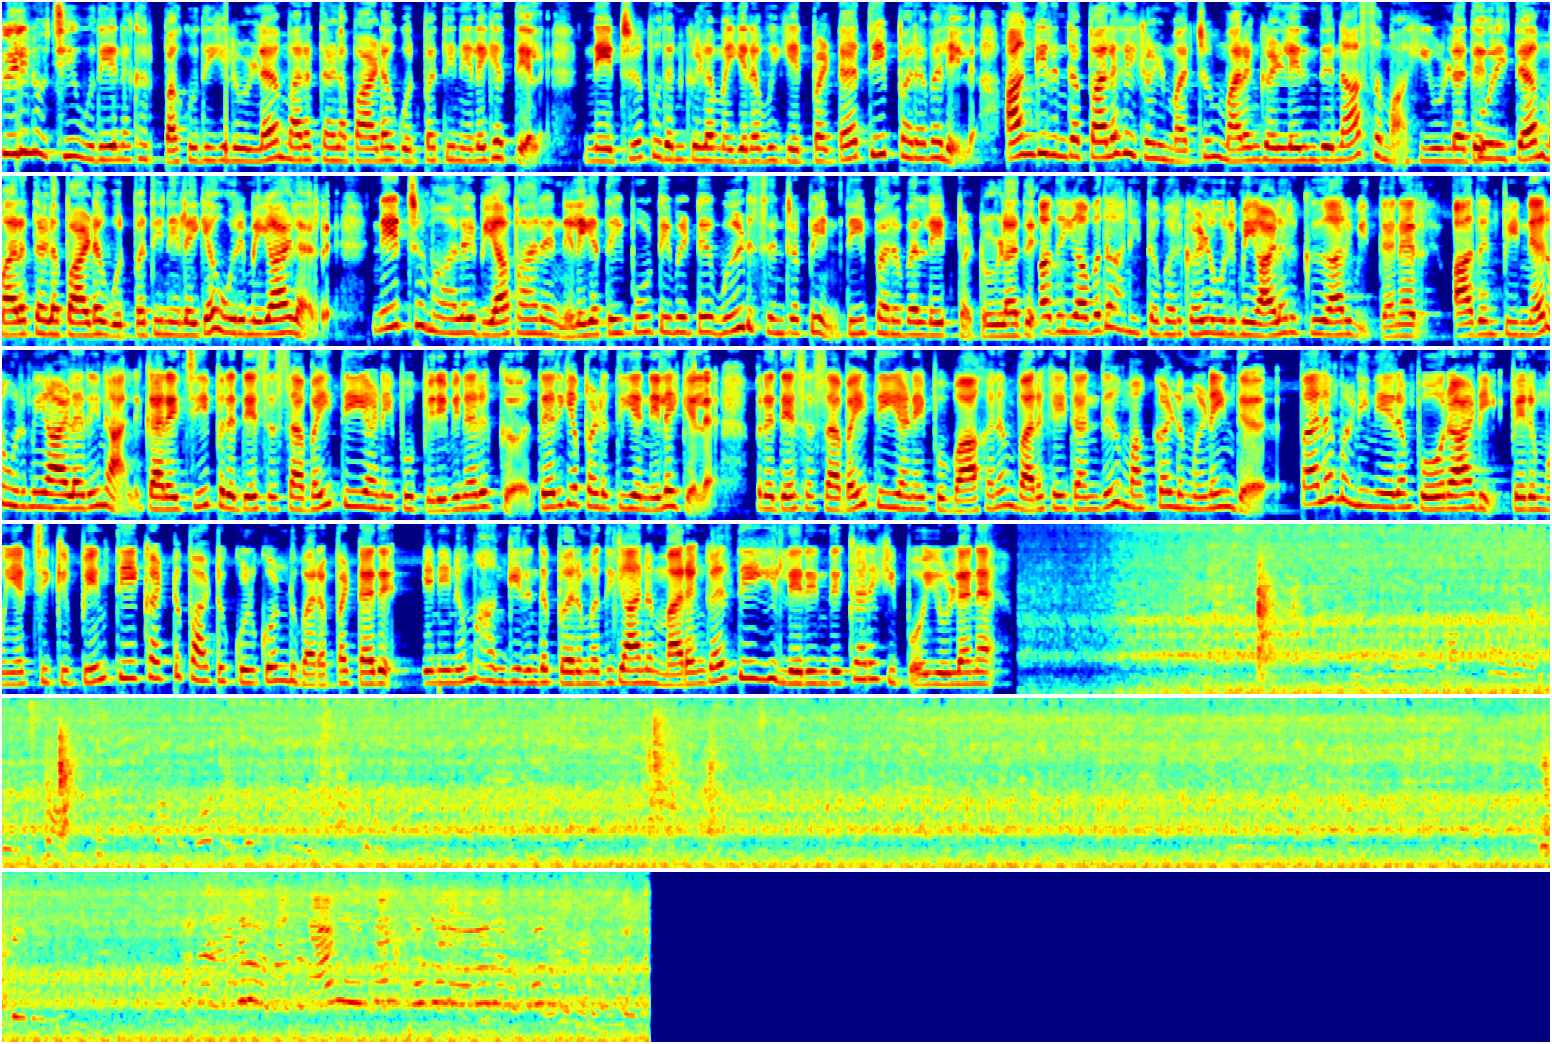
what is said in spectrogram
கிளிநொச்சி உதயநகர் பகுதியில் உள்ள மரத்தளபாட உற்பத்தி நிலையத்தில் நேற்று புதன்கிழமை இரவு ஏற்பட்ட தீப்பரவலில் அங்கிருந்த பலகைகள் மற்றும் மரங்களிலிருந்து நாசமாகியுள்ளது. குறித்த மரத்தளபாட உற்பத்தி நிலைய உரிமையாளர் நேற்று மாலை வியாபார நிலையத்தை பூட்டிவிட்டு வீடு சென்ற பின் தீப்பரவல் ஏற்பட்டுள்ளது. அதை அவதானித்தவர்கள் உரிமையாளருக்கு அறிவித்தனர். அதன் பின்னர் உரிமையாளரினால் கரைச்சி பிரதேச சபை தீயணைப்பு பிரிவினருக்கு தெரியப்படுத்திய நிலையில் பிரதேச சபை தீ தீயணைப்பு வாகனம் வருகை தந்து மக்களும் இணைந்து பல மணி நேரம் போராடி பெரும் முயற்சிக்கு பின் தீ கட்டுப்பாட்டுக்குள் கொண்டு வரப்பட்டது எனினும் அங்கிருந்த பெருமதியான மரங்கள் தீயிலிருந்து கருகி போயுள்ளன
